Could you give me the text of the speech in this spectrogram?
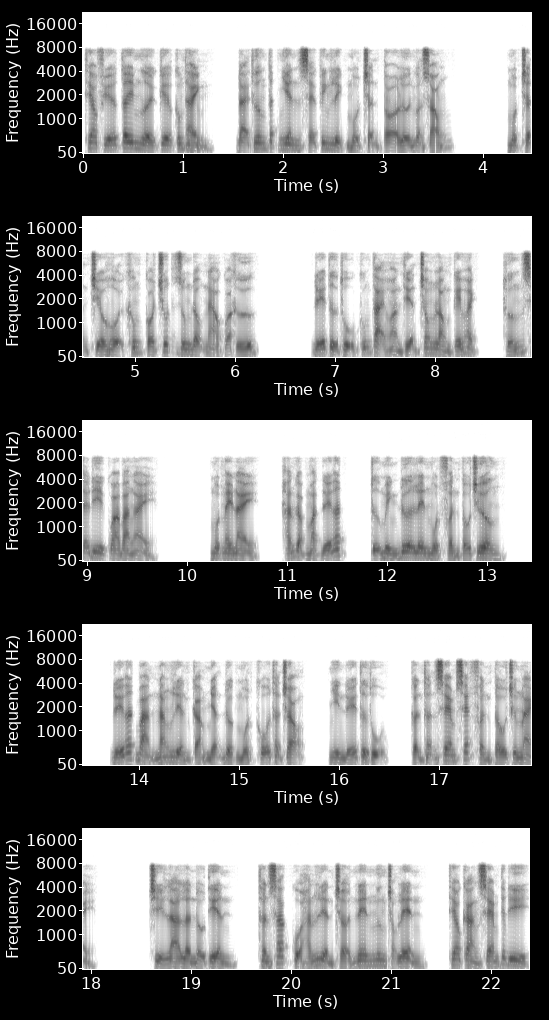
theo phía tây người kia công thành, đại thương tất nhiên sẽ kinh lịch một trận to lớn gọn sóng. Một trận triều hội không có chút rung động nào quá khứ. Đế tử thụ cũng tại hoàn thiện trong lòng kế hoạch, hướng sẽ đi qua ba ngày. Một ngày này, hắn gặp mặt đế ất, tự mình đưa lên một phần tấu trương đế ất bản năng liền cảm nhận được một cỗ thận trọng, nhìn đế tử thụ, cẩn thận xem xét phần tấu chương này. Chỉ là lần đầu tiên, thân sắc của hắn liền trở nên ngưng trọng lên, theo càng xem tiếp đi,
